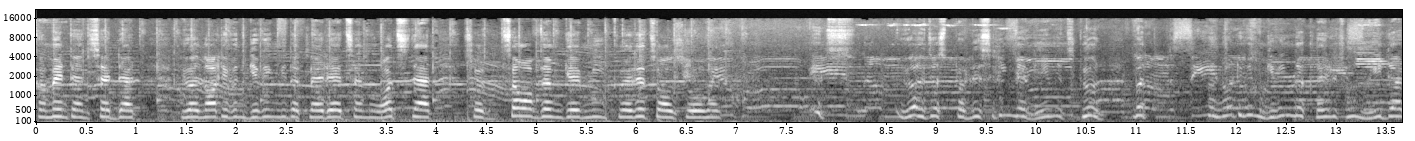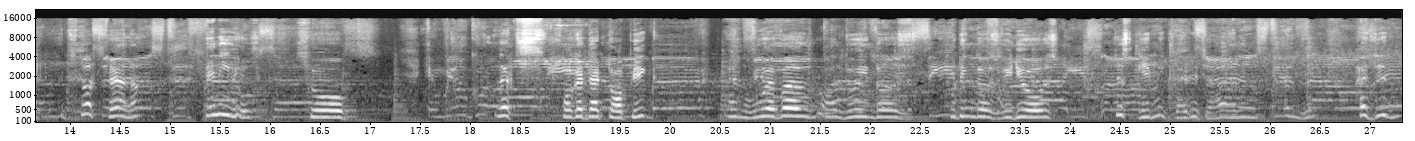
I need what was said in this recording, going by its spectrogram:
comment and said that you are not even giving me the credits and what's that? So some of them gave me credits also like it's you are just publicity the game it's good. But you're not even giving the credit who made that. It's not fair enough anyways so let's forget that topic. And whoever are doing those putting those videos just give me credit I mean I did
